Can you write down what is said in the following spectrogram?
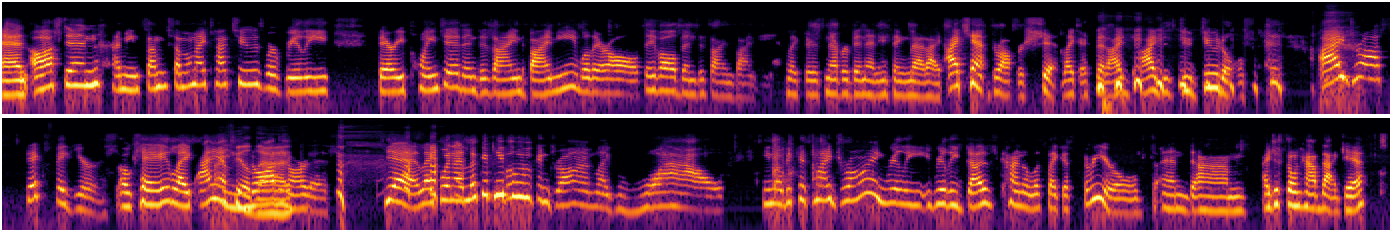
and often, I mean, some some of my tattoos were really very pointed and designed by me. Well, they're all they've all been designed by me. Like there's never been anything that I I can't draw for shit. Like I said, I I just do doodles. I draw stick figures. Okay, like I am feel not that. an artist. Yeah, like when I look at people who can draw, I'm like, wow. You know, because my drawing really, really does kind of look like a three-year-old, and um, I just don't have that gift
